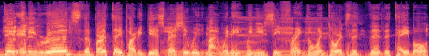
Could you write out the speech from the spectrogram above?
dude, and he ruins the birthday party, dude, especially when my when he when you see Frank going towards the, the, the table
